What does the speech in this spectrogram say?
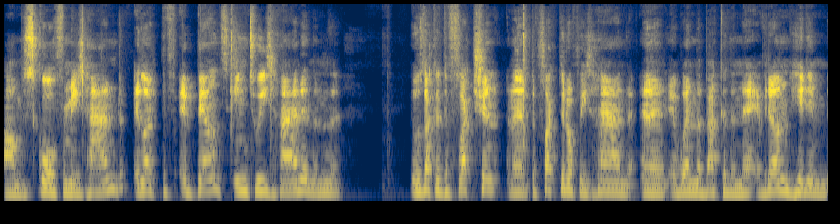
um score from his hand. It like it bounced into his hand and then the, it was like a deflection, and it deflected off his hand, and it went in the back of the net. If it doesn't hit him,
